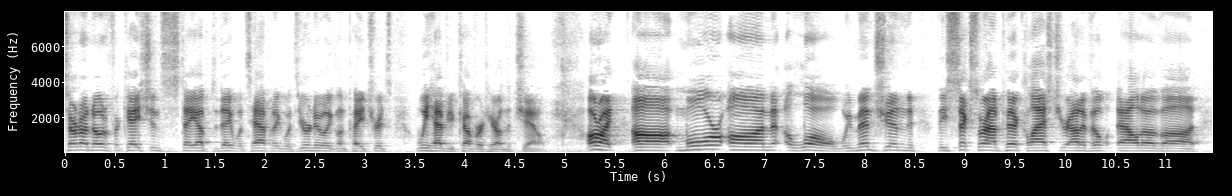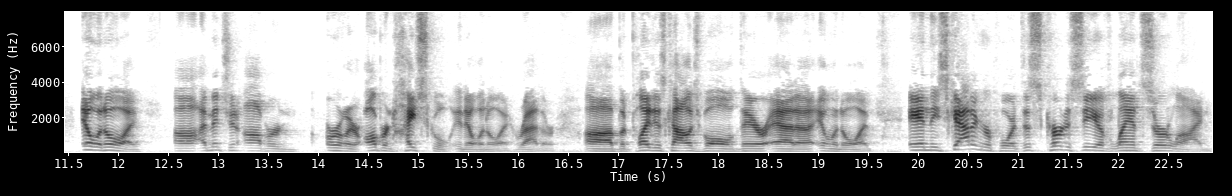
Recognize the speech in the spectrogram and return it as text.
Turn on notifications to stay up to date what's happening with your New England Patriots. We have you covered here on the channel. All right, uh, more on Lowe. We mentioned the sixth round pick last year out of out of uh, Illinois. Uh, I mentioned Auburn earlier, Auburn High School in Illinois, rather, uh, but played his college ball there at uh, Illinois. And the scouting report, this is courtesy of Lance Zierlein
